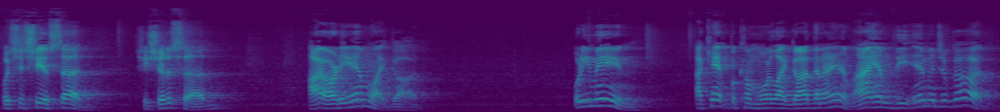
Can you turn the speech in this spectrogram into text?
What should she have said? She should have said, I already am like God. What do you mean? I can't become more like God than I am. I am the image of God.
